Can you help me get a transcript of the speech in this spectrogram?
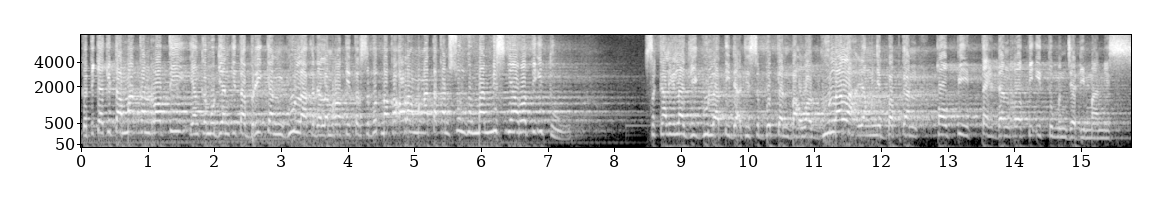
Ketika kita makan roti yang kemudian kita berikan gula ke dalam roti tersebut, maka orang mengatakan sungguh manisnya roti itu. Sekali lagi gula tidak disebutkan bahwa gulalah yang menyebabkan kopi, teh dan roti itu menjadi manis.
